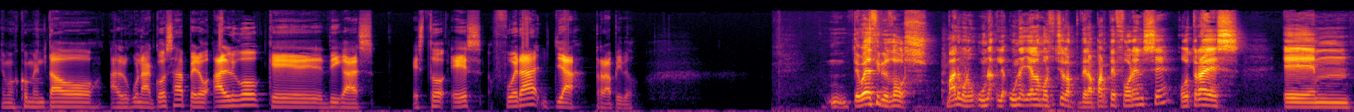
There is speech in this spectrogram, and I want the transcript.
Hemos comentado alguna cosa, pero algo que digas, esto es fuera ya, rápido. Te voy a decir dos, ¿vale? Bueno, una, ya la hemos dicho de la parte forense, otra es em,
